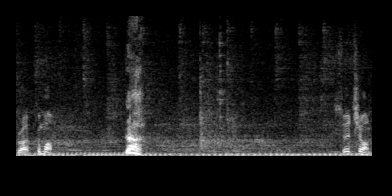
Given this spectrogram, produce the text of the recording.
Bro. Come on. Switch on.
